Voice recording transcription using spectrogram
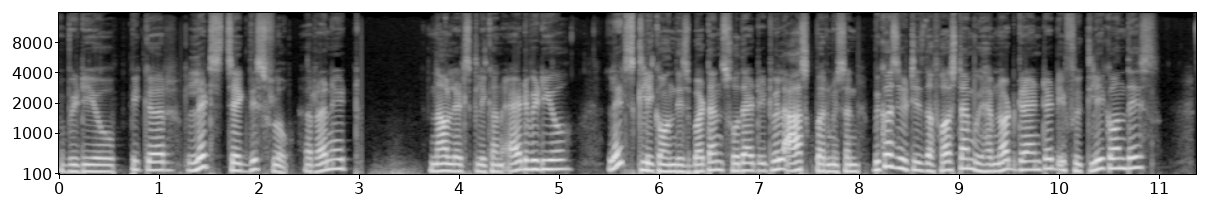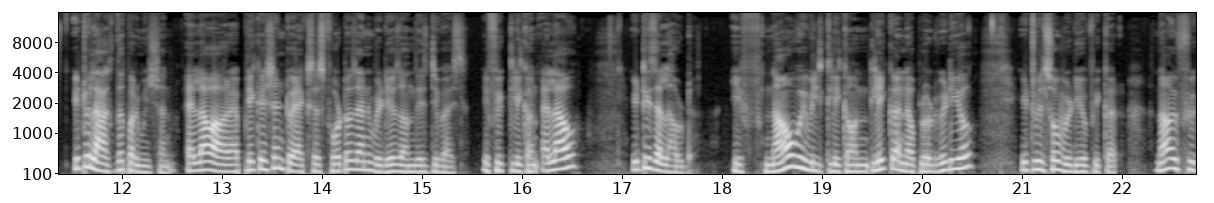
video picker. Let's check this flow. Run it. Now let's click on add video. Let's click on this button so that it will ask permission because it is the first time we have not granted. If we click on this it will ask the permission. Allow our application to access photos and videos on this device. If we click on allow, it is allowed. If now we will click on click and upload video, it will show video picker. Now if we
